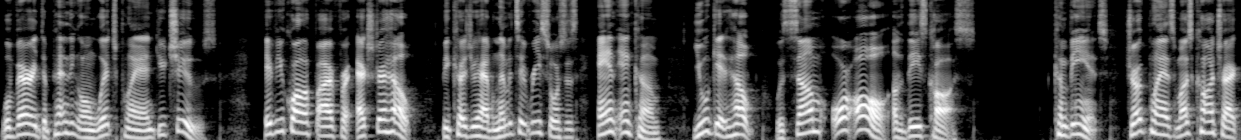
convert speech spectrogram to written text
will vary depending on which plan you choose. If you qualify for extra help because you have limited resources and income, you will get help with some or all of these costs. Convenience Drug plans must contract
